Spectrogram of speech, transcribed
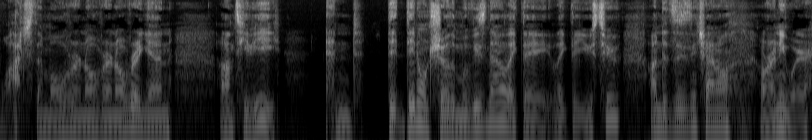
watched them over and over and over again on TV, and they, they don't show the movies now like they like they used to on the Disney Channel or anywhere.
